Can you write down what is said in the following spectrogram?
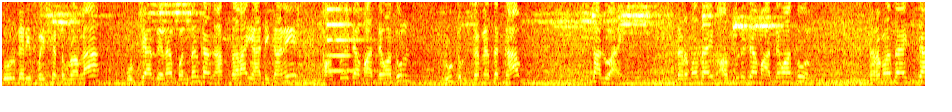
गोरगरीब पेशंट रुग्णांना उपचार देणं बंधनकारक असताना या ठिकाणी हॉस्पिटलच्या माध्यमातून लूट करण्याचं काम चालू आहे. धर्मदायक हॉस्पिटलच्या माध्यमातून धर्मदायकच्या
